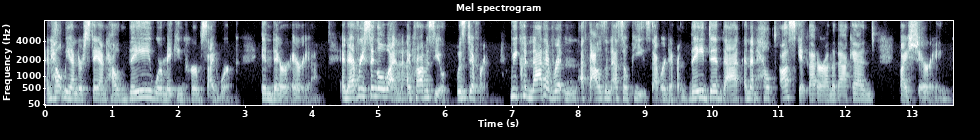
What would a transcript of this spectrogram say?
and help me understand how they were making curbside work in their area. And every single one, I promise you, was different we could not have written a thousand SOPs that were different. They did that and then helped us get better on the back end by sharing.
